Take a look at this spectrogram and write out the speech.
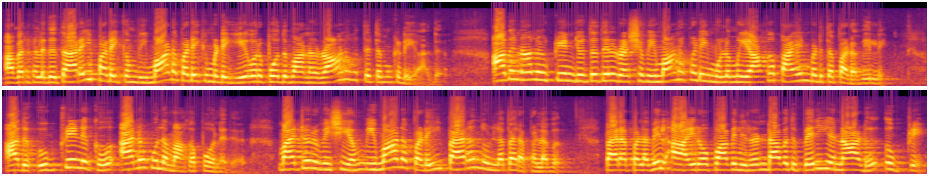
அவர்களது தரைப்படைக்கும் விமானப்படைக்கும் இடையே ஒரு பொதுவான இராணுவ திட்டம் கிடையாது. அதனால் உக்ரைன் யுத்தத்தில் ரஷ்ய விமானப்படை முழுமையாக பயன்படுத்தப்படவில்லை. அது உக்ரைனுக்கு அனுகூலமாக போனது. மற்றொரு விஷயம் விமானப்படை பரந்துள்ள பரப்பளவு. பரப்பளவில் ஐரோப்பாவில் இரண்டாவது பெரிய நாடு உக்ரைன்.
